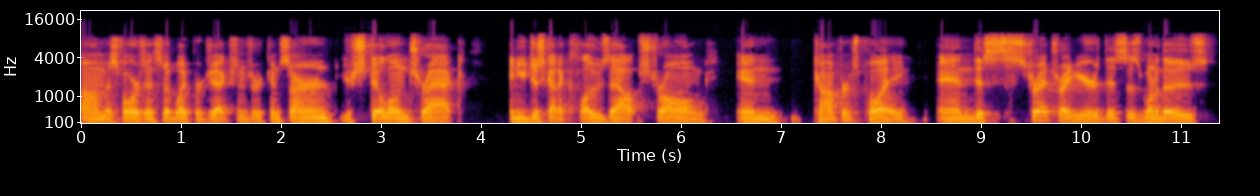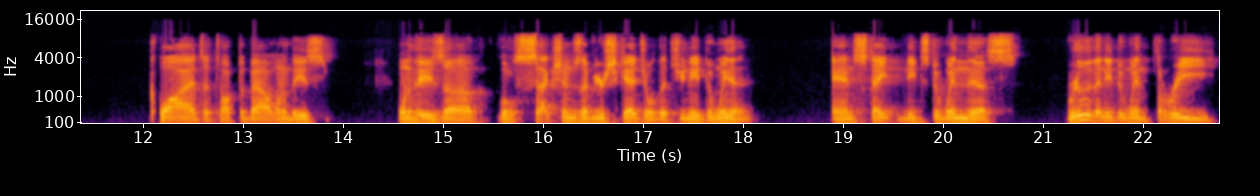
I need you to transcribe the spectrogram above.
um, as far as NCAA projections are concerned. You're still on track, and you just got to close out strong in conference play. And this stretch right here, this is one of those quads I talked about, one of these one of these uh, little sections of your schedule that you need to win. And state needs to win this. Really, they need to win three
